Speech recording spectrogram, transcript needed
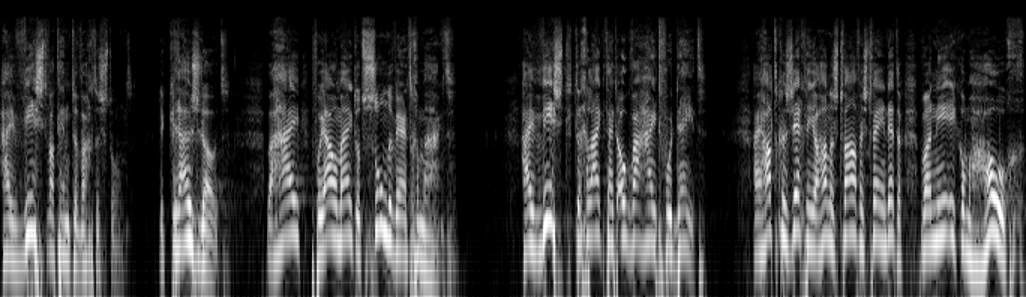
Hij wist wat hem te wachten stond. De kruisdood. Waar hij voor jou en mij tot zonde werd gemaakt. Hij wist tegelijkertijd ook waar hij het voor deed. Hij had gezegd in Johannes 12, vers 32, wanneer ik omhoog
